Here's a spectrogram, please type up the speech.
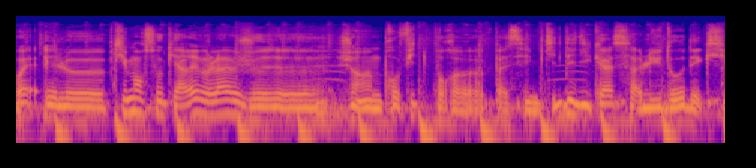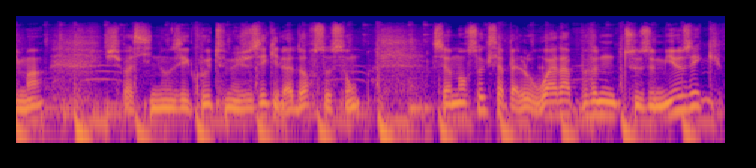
Ouais, et le petit morceau qui arrive là, j'en profite pour euh, passer une petite dédicace à Ludo d'Exima. Je sais pas s'il nous écoute, mais je sais qu'il adore ce son. C'est un morceau qui s'appelle What Happened to the Music?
